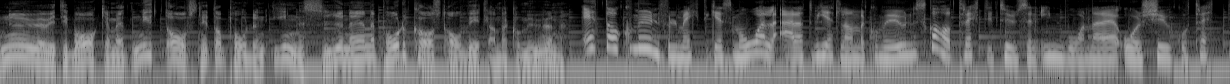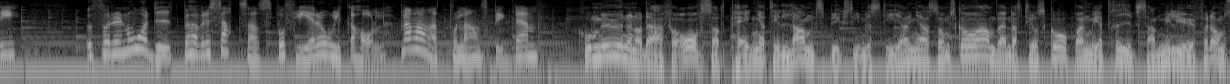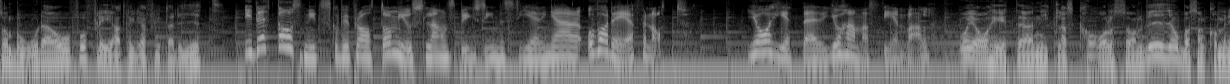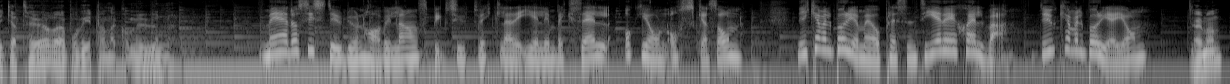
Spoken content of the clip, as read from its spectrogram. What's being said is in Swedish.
Nu är vi tillbaka med ett nytt avsnitt av podden Insyn, en podcast av Vetlanda kommun. Ett av kommunfullmäktiges mål är att Vetlanda kommun ska ha 30 000 invånare år 2030. Och för att nå dit behöver det satsas på flera olika håll, bland annat på landsbygden. Kommunen har därför avsatt pengar till landsbygdsinvesteringar som ska användas till att skapa en mer trivsam miljö för de som bor där och få fler att vilja flytta dit. I detta avsnitt ska vi prata om just landsbygdsinvesteringar och vad det är för något. Jag heter Johanna Stenvall. Och jag heter Niklas Karlsson. Vi jobbar som kommunikatörer på Vetlanda kommun. Med oss i studion har vi landsbygdsutvecklare Elin Bexell och John Oskarsson. Ni kan väl börja med att presentera er själva. Du kan väl börja John? Jajamän.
